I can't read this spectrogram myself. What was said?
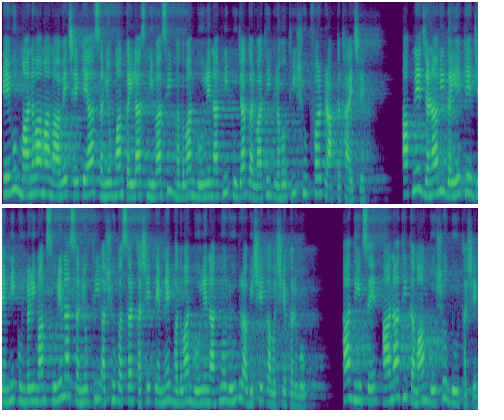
એવું માનવામાં આવે છે કે આ સંયોગમાં કૈલાસ નિવાસી ભગવાન ભોલેનાથની પૂજા કરવાથી ગ્રહોથી શુભ ફળ પ્રાપ્ત થાય છે. આપને જણાવી દઈએ કે જેમની કુંડળીમાં સૂર્યના સંયોગથી અશુભ અસર થશે તેમને ભગવાન ભોલેનાથનો રુદ્ર અભિષેક અવશ્ય કરવો. આ દિવસે આનાથી તમામ દોષો દૂર થશે.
